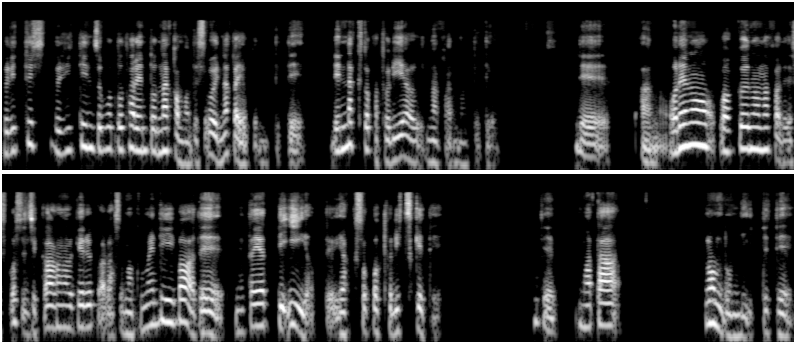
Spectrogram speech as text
ブリティス、ブリティンズゴットタレント仲間ですごい仲良くなってて、連絡とか取り合う仲になってて。で、あの、俺の枠の中で少し時間あげるから、そのコメディバーでネタやっていいよっていう約束を取り付けて、で、また、ロンドンに行ってて、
